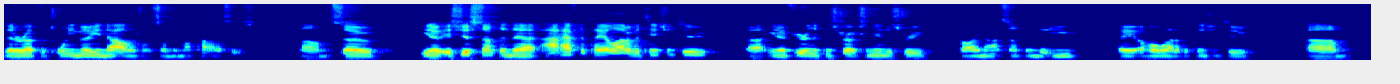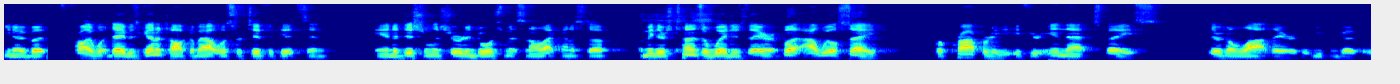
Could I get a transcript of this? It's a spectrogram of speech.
that are up to $20 million on some of my policies. Um, so, you know, it's just something that I have to pay a lot of attention to. Uh, you know, if you're in the construction industry, probably not something that you pay a whole lot of attention to. Um, you know, but probably what Dave is going to talk about was certificates and and additional insured endorsements and all that kind of stuff. I mean, there's tons of wedges there, but I will say for property, if you're in that space, there's a lot there that you can go through.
